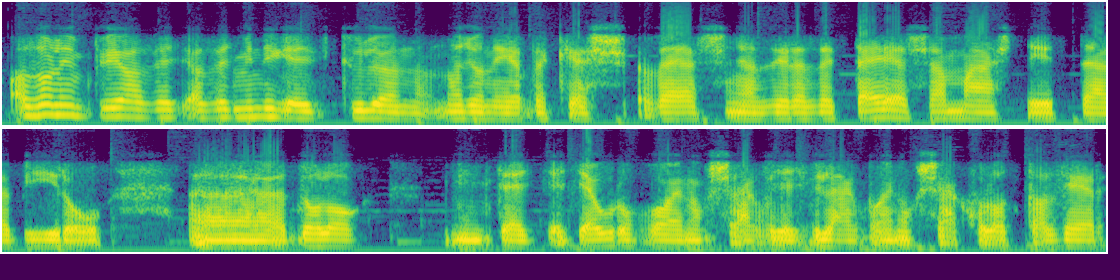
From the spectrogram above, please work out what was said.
Az olimpia az egy, az egy mindig egy külön, nagyon érdekes verseny, azért ez egy teljesen más téttel bíró dolog, mint egy, egy Európa-bajnokság vagy egy világbajnokság, holott azért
